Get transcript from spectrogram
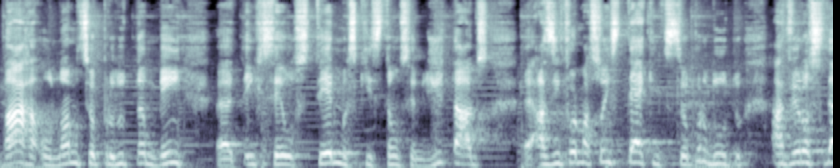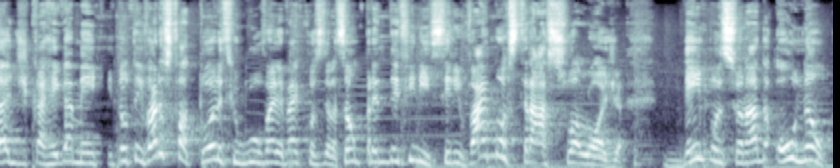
barra o nome do seu produto também é, tem que ser os termos que estão sendo digitados, as informações técnicas do seu produto, a velocidade de carregamento. Então tem vários fatores que o Google vai levar em consideração para ele definir se ele vai mostrar a sua loja bem posicionada ou não.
